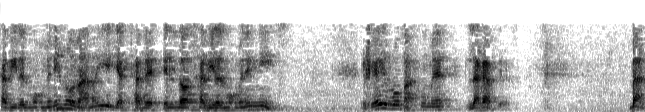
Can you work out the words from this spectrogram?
سبیل المؤمنین رو معنای یتبع الا سبیل المؤمنین نیست. غیر رو مفهوم لغب گرفت. بله.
